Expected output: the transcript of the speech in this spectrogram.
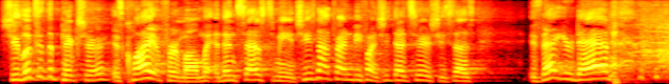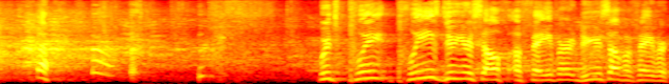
She looks at the picture, is quiet for a moment, and then says to me, and she's not trying to be funny, she's dead serious. She says, Is that your dad? Which please, please do yourself a favor, do yourself a favor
